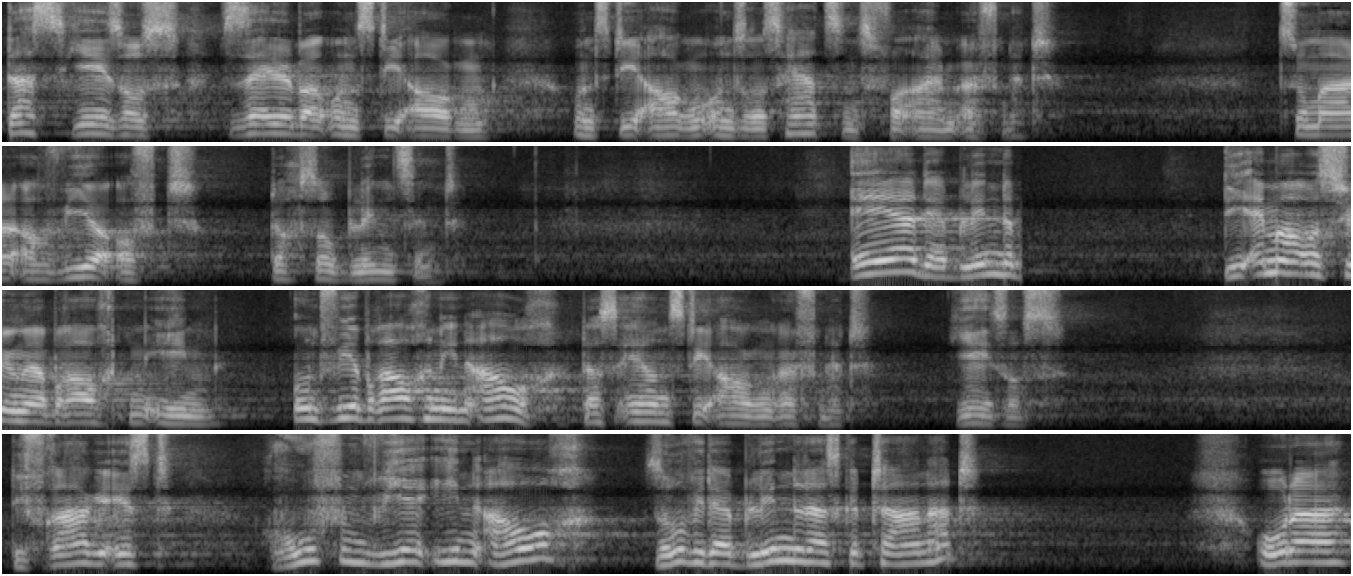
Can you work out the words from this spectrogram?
dass Jesus selber uns die Augen, uns die Augen unseres Herzens vor allem öffnet. Zumal auch wir oft doch so blind sind. Er, der Blinde, die Emmaus-Jünger brauchten ihn und wir brauchen ihn auch, dass er uns die Augen öffnet. Jesus. Die Frage ist, rufen wir ihn auch, so wie der Blinde das getan hat? Oder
